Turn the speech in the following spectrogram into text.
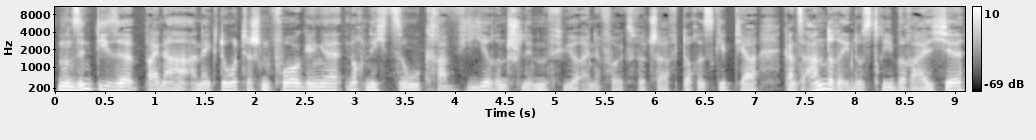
Nun sind diese beinahe anekdotischen Vorgänge noch nicht so gravierend schlimm für eine Volkswirtschaft. Doch es gibt ja ganz andere Industriebereiche, Bereiche,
